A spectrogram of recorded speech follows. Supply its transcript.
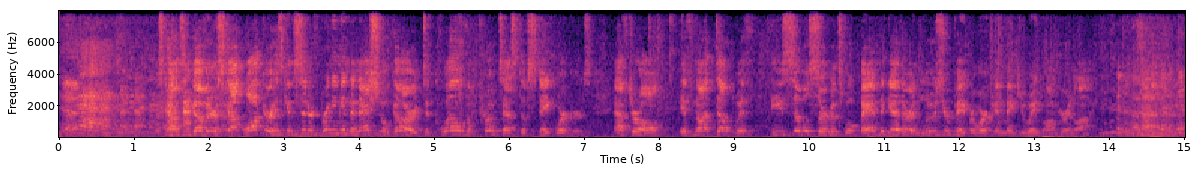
Wisconsin Governor Scott Walker has considered bringing in the National Guard to quell the protest of state workers. After all, if not dealt with, these civil servants will band together and lose your paperwork and make you wait longer in line.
